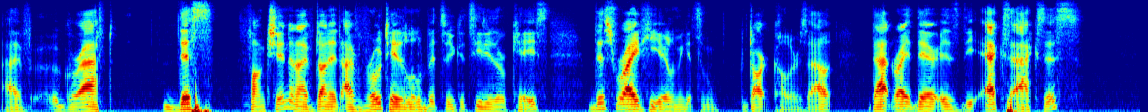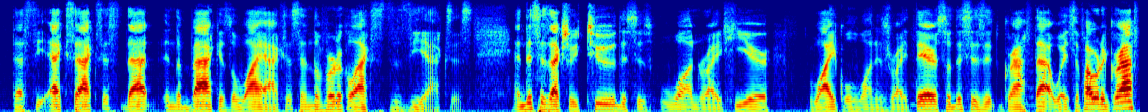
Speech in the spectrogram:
I've graphed this function, and I've done it, I've rotated a little bit so you can see the other case. This right here, let me get some dark colors out. That right there is the x-axis. That's the x-axis. That in the back is the y-axis, and the vertical axis is the z-axis. And this is actually 2. This is 1 right here y equals 1 is right there. So this is it graphed that way. So if I were to graph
